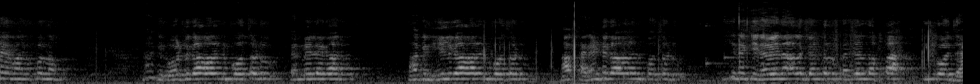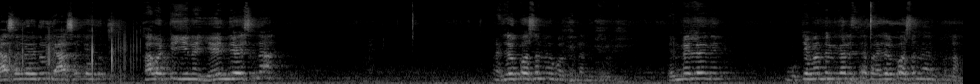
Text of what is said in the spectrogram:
మేము అనుకున్నాం నాకు రోడ్లు కావాలని పోతాడు ఎమ్మెల్యే గారు. మాకు నీళ్ళు కావాలని పోతాడు మాకు కరెంటు కావాలని పోతాడు. ఈయనకి ఇరవై నాలుగు గంటలు ప్రజలు తప్ప ఇంకో ధ్యాస లేదు ధ్యాస లేదు. కాబట్టి ఈయన ఏం చేసినా ప్రజల కోసమే పోతున్నాం ఎమ్మెల్యేని ముఖ్యమంత్రిని కలిస్తే ప్రజల కోసమే అనుకున్నాం.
